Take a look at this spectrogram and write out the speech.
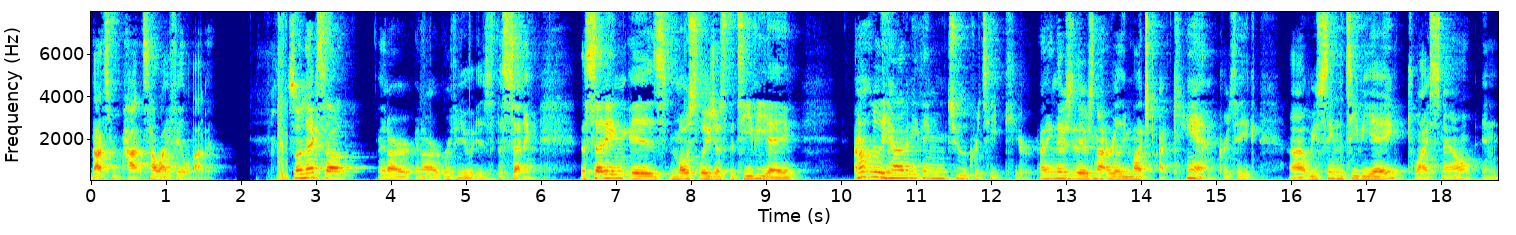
that's how, that's how I feel about it. So next up in our in our review is the setting. The setting is mostly just the TVA I don't really have anything to critique here. I mean, there's there's not really much I can critique. Uh, we've seen the TVA twice now, and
